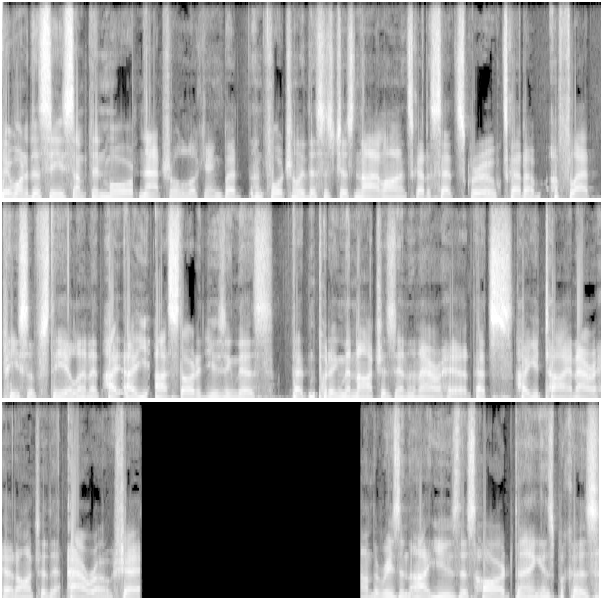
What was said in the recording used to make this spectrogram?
They wanted to see something more natural looking, but unfortunately, this is just nylon. It's got a set screw. It's got a, a flat piece of steel in it. I, I, I started using this that putting the notches in an arrowhead. That's how you tie an arrowhead onto the arrow shaft. And the reason I use this hard thing is because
